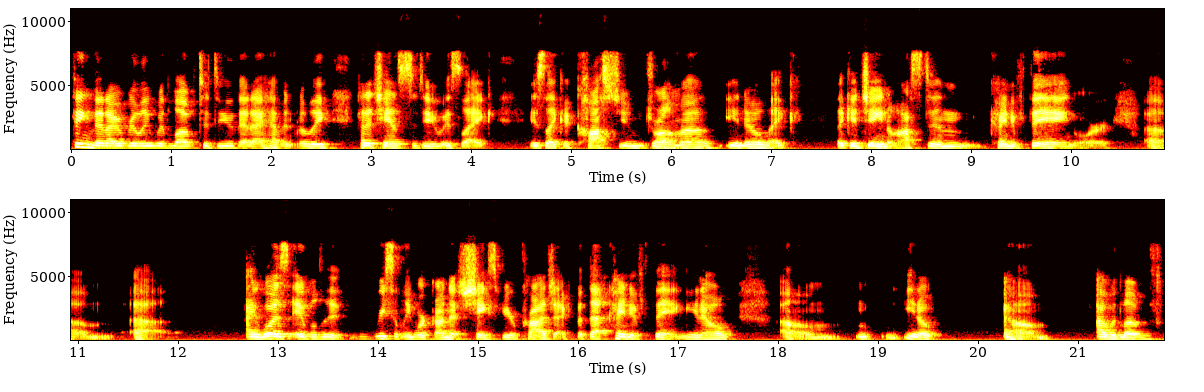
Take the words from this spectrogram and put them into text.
thing that I really would love to do that I haven't really had a chance to do is like is like a costume drama. You know, like like a Jane Austen kind of thing, or um, uh, I was able to recently work on a Shakespeare project, but that kind of thing, you know, um, you know, um, I would love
